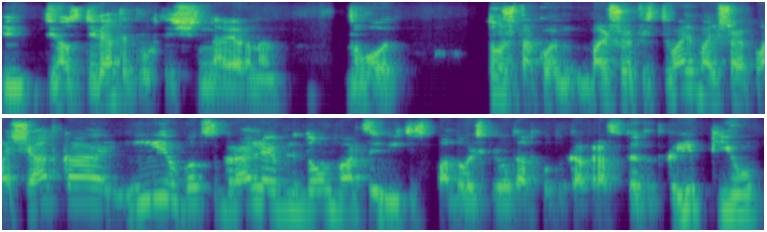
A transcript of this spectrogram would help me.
99-й, 2000 наверное. Вот. Тоже такой большой фестиваль, большая площадка. И вот сыграли в Ледовом дворце Витязь в Подольске. Вот откуда как раз вот этот клип Q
